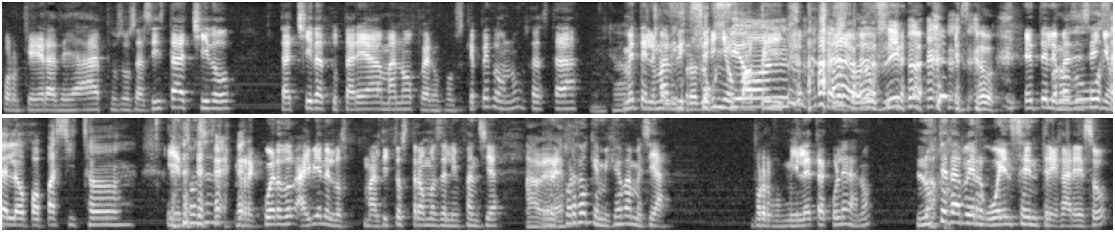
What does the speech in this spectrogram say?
Porque era de, ah, pues, o sea, sí está chido, está chida tu tarea, mano, pero pues, ¿qué pedo, no? O sea, está. Métele más diseño, papi. es como, métele más diseño. Papacito. Y entonces recuerdo, ahí vienen los malditos traumas de la infancia. A Recuerdo que mi jefa me decía, por mi letra culera, ¿no? ¿No te da vergüenza entregar eso?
